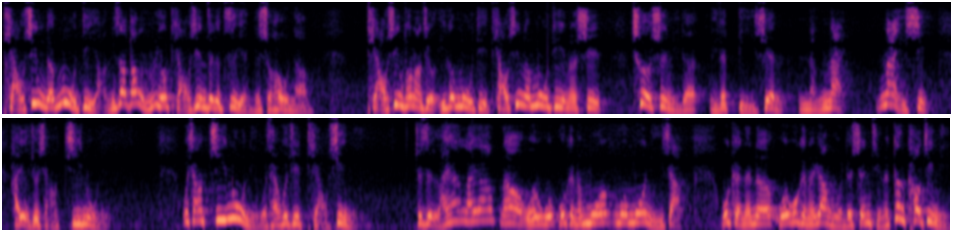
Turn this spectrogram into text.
挑衅的目的啊，你知道，当我们用挑衅这个字眼的时候呢，挑衅通常只有一个目的。挑衅的目的呢是。测试你的你的底线能耐耐性，还有就想要激怒你，我想要激怒你，我才会去挑衅你，就是来呀来呀，然后我我我可能摸摸摸你一下，我可能呢我我可能让我的身体呢更靠近你，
